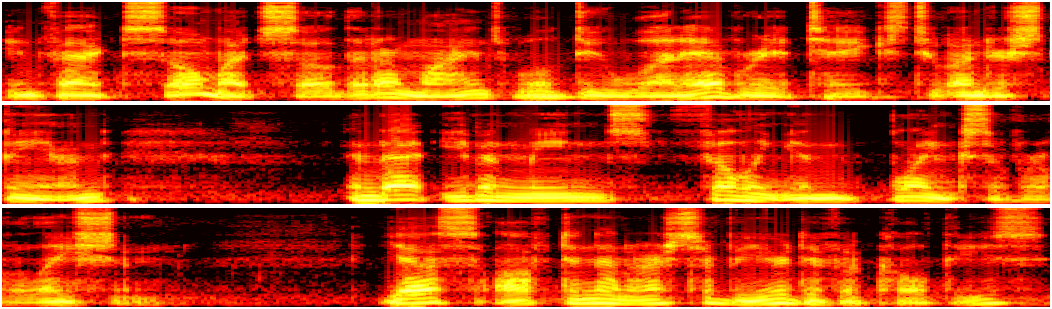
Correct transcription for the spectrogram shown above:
In fact, so much so that our minds will do whatever it takes to understand, and that even means filling in blanks of revelation. Yes, often in our severe difficulties,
